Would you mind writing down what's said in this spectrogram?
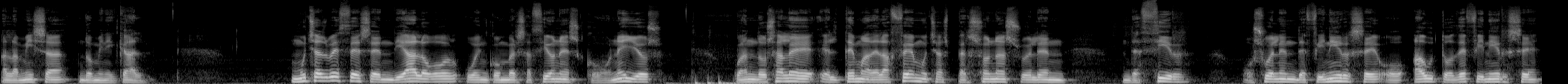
a la misa dominical? Muchas veces en diálogo o en conversaciones con ellos, cuando sale el tema de la fe, muchas personas suelen decir o suelen definirse o autodefinirse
